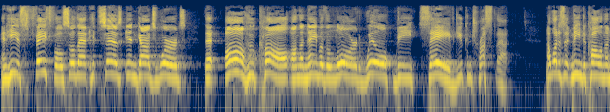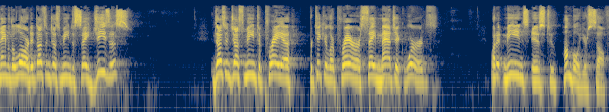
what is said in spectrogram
And he is faithful so that it says in God's words, that all who call on the name of the Lord will be saved. You can trust that. Now, what does it mean to call on the name of the Lord? It doesn't just mean to say Jesus. It doesn't just mean to pray a particular prayer or say magic words. What it means is to humble yourself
